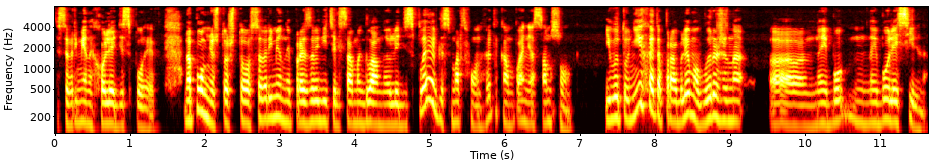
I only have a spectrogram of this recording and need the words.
современных OLED-дисплеев. Напомню, что, что современный производитель, самый главный OLED-дисплеев для смартфонов, это компания Samsung. И вот у них эта проблема выражена э, наибо, наиболее сильно.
